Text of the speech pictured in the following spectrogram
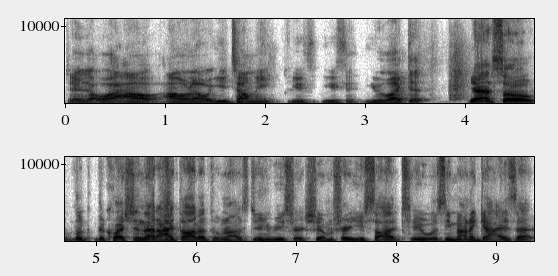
Did oh I, I don't know. You tell me. You you th- you liked it? Yeah. So the the question that I thought of when I was doing research, I'm sure you saw it too, was the amount of guys that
